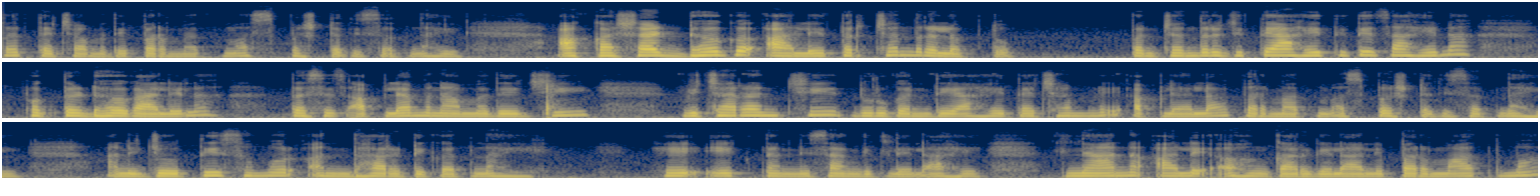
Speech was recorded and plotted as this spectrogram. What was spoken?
तर त्याच्यामध्ये परमात्मा स्पष्ट दिसत नाही. आकाशात ढग आले तर चंद्र लपतो. पण चंद्र जिथे आहे तिथेच आहे ना. फक्त ढग आले ना. तसेच आपल्या मनामध्ये जी विचारांची दुर्गंधी आहे त्याच्यामुळे आपल्याला परमात्मा स्पष्ट दिसत नाही आणि ज्योतीसमोर अंधार टिकत नाही. हे एक त्यांनी सांगितलेलं आहे. ज्ञान आले अहंकार गेला आणि परमात्मा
